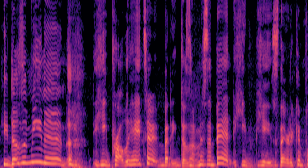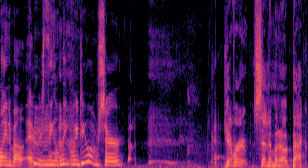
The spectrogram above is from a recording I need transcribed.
He doesn't mean it. He probably hates it, but he doesn't miss a bit. He he's there to complain about every single thing we do. I'm sure. Do you ever send him a note back?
